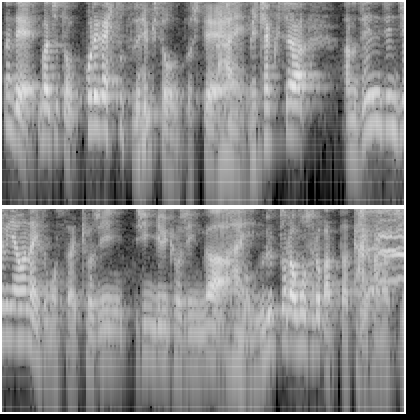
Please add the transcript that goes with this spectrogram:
なんで、まあちょっとこれが一つのエピソードとして、はいめちゃくちゃ、あの、全然自分に合わないと思ってた巨人、進撃の巨人が、ウルトラ面白かったっていう話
